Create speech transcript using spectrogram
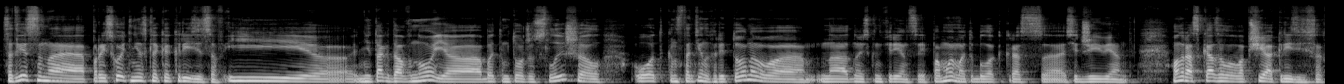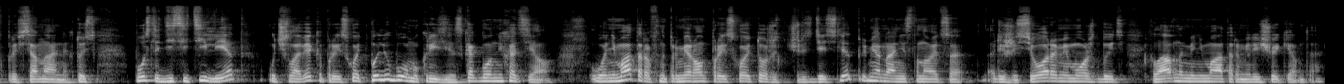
Соответственно, происходит несколько кризисов. И э, не так давно я об этом тоже слышал от Константина Харитонова на одной из конференций. По-моему, это было как раз э, CG-event. Он рассказывал вообще о кризисах профессиональных. То есть после 10 лет у человека происходит по-любому кризис, как бы он ни хотел. У аниматоров, например, он происходит тоже через 10 лет примерно, они становятся режиссерами, может быть, главными аниматорами или еще кем-то.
